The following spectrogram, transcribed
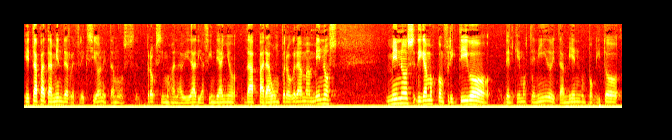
etapa también de reflexión, estamos próximos a Navidad y a fin de año, da para un programa menos, menos digamos, conflictivo del que hemos tenido y también un poquito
